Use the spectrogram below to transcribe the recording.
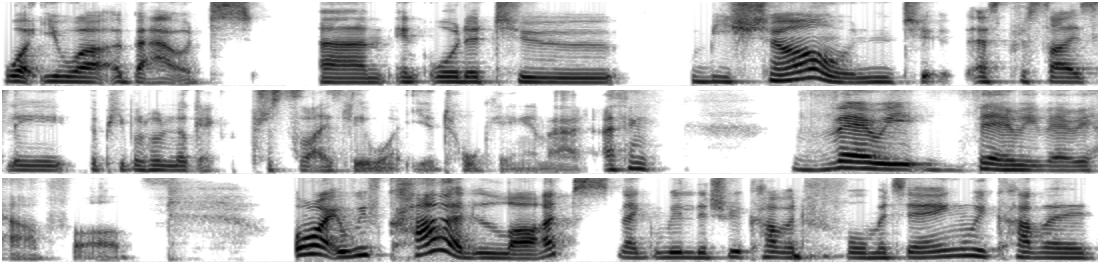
what you are about um, in order to be shown to as precisely the people who look at precisely what you're talking about. I think very, very, very helpful. All right, we've covered a lot. Like we literally covered mm-hmm. formatting, we covered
